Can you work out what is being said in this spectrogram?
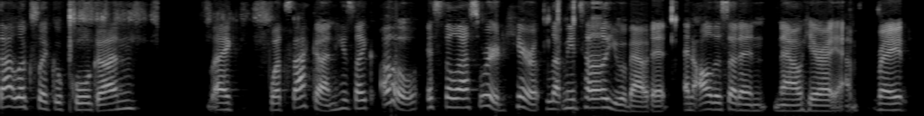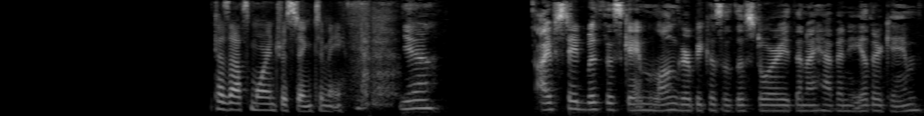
that looks like a cool gun. Like, what's that gun? He's like, oh, it's the last word. Here, let me tell you about it. And all of a sudden, now here I am, right? Because that's more interesting to me. Yeah. I've stayed with this game longer because of the story than I have any other game.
